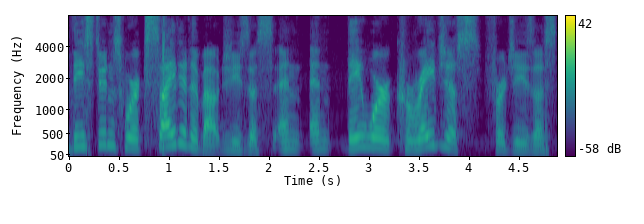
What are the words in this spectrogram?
These students were excited about Jesus and, and they were courageous for Jesus.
